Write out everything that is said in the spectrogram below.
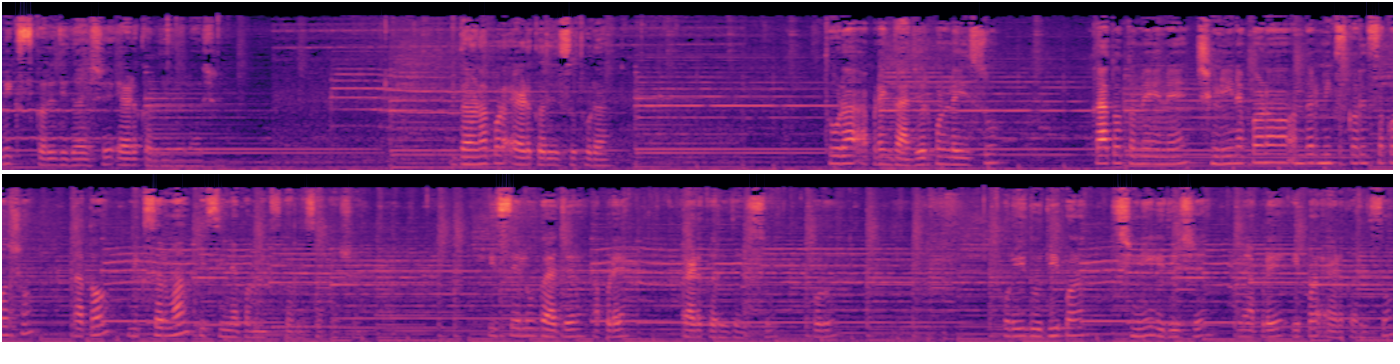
મિક્સ કરી દીધા છે એડ કરી દીધેલા છે દાણા પણ એડ કરીશું થોડા. થોડા આપણે ગાજર પણ લઈશું. કાં તો તમે એને છીણીને પણ અંદર મિક્સ કરી શકો છો, કાં તો મિક્સરમાં પીસીને પણ મિક્સ કરી શકો છો. પીસેલું ગાજર આપણે એડ કરી દઈશું. થોડું. થોડી દૂધી પણ છીણી લીધી છે અને આપણે એ પણ એડ કરીશું.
